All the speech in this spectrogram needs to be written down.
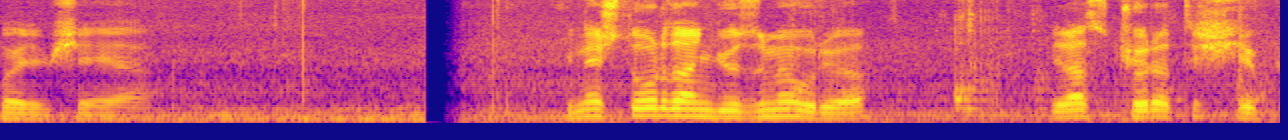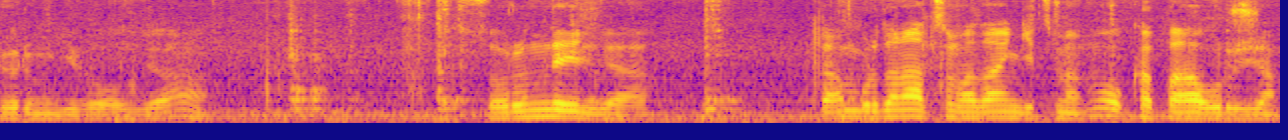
böyle bir şey ya. Güneş doğrudan gözüme vuruyor. Biraz kör atış yapıyorum gibi oluyor ama sorun değil ya. Ben buradan atmadan gitmem. O kapağa vuracağım.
